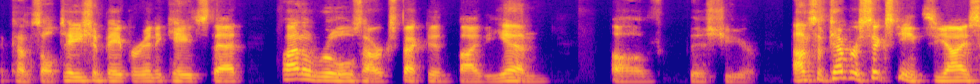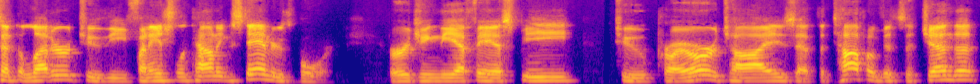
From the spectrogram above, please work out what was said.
The consultation paper indicates that final rules are expected by the end of this year. On September 16th, CI sent a letter to the Financial Accounting Standards Board urging the FASB to prioritize at the top of its agenda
